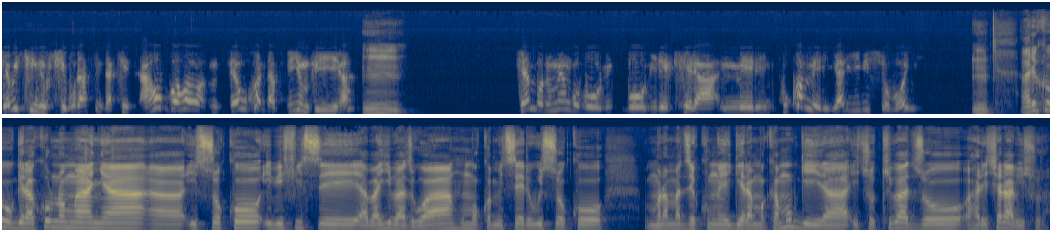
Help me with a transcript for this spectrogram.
jewe ikintu kibura sindakizi ahubwo ho jewe uko ndavyiyumvira Mm. cembo rumwe ngo bobi- bobirekera meri kuko meri yari ibishoboye Mm. Ariko kugira kuri uno mwanya ah, isoko ibifise abayibazwa nk'umukomiseri w'isoko muramaze kumwegera mukamubwira ico kibazo hari ico arabishura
